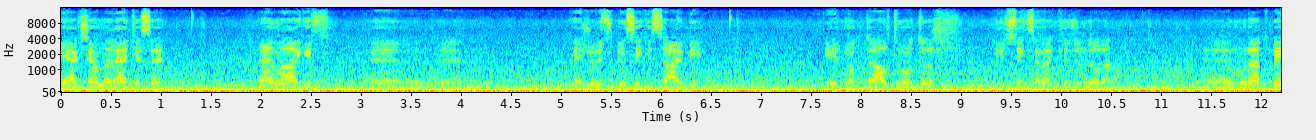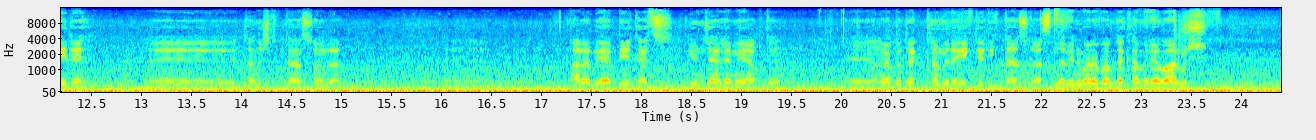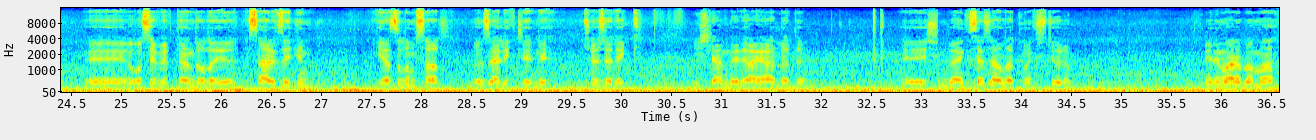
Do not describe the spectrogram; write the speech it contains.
İyi akşamlar herkese. Ben Vagif. Ee, e, Peugeot 3008 sahibiyim. 1.6 motor, 180 ak yüzünde olan. Ee, Murat Bey ile e, tanıştıktan sonra e, arabaya birkaç güncelleme yaptı. E, arabada kamera ekledikten sonra aslında benim arabamda kamera varmış. E, o sebepten dolayı sadece gün yazılımsal özelliklerini çözerek işlemleri ayarladı. E, şimdi ben kısaca anlatmak istiyorum. Benim arabama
